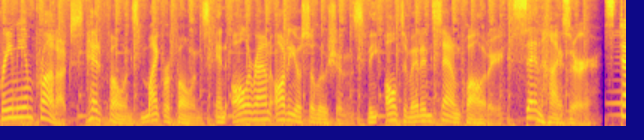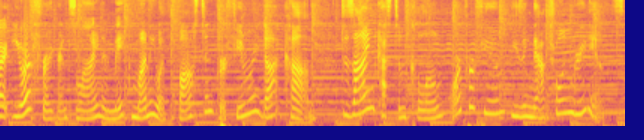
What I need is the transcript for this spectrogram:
premium products, headphones, microphones, and all around audio solutions. The ultimate in sound quality. Sennheiser. Start your fragrance line and make money with BostonPerfumery.com. Design custom cologne or perfume using natural ingredients.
